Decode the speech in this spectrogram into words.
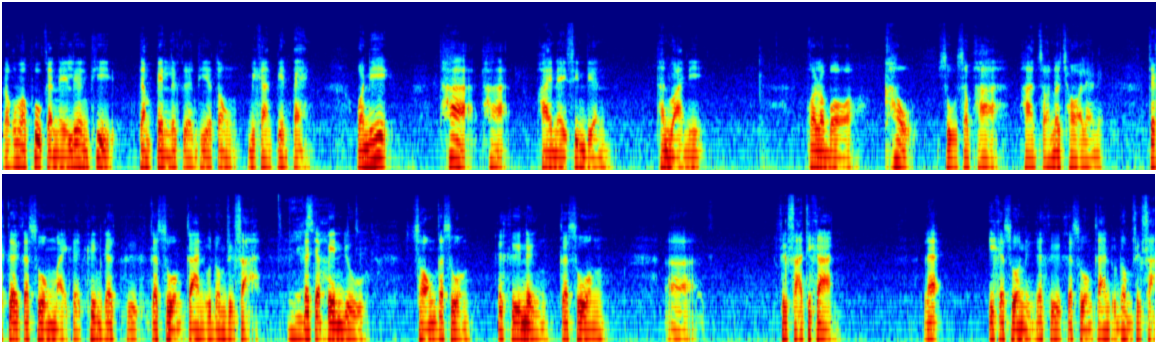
เราก็มาพูดกันในเรื่องที่ จำเป็นเหลือเกินที่จะต้องมีการเปลี่ยนแปลง วันนี้ถ้าถ้าภายในสิ้นเดือนธันวานี้พรบเข้าสู่สภาผ่านสนชแล้วเนี่ยจะเกิดกระทรวงใหม่เกิดขึ้นก็คือกระทรวงการอุดมศึกษา Yes ก็จะเป็นอยู่สองกระทรวงก็คือหนึ่งกระทรวงเอ่อศึกษาธิการ และอีกกระทรวงหนึ่งก็คือกระทรวงการอุดมศึกษา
